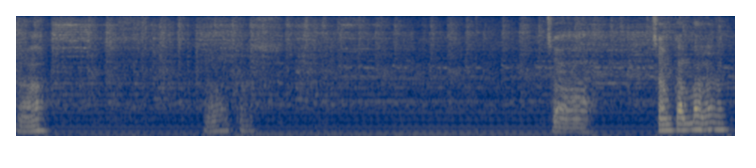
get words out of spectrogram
자 아따 자 잠깐만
